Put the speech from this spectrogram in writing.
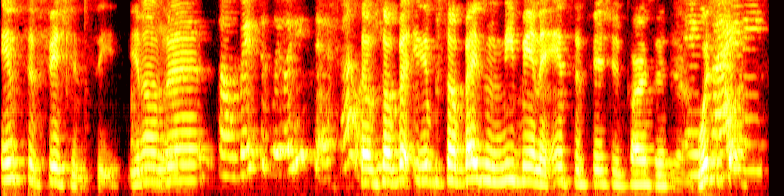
insufficiency. You know what I'm saying? So basically, like he said, So so so basically, me being an insufficient person, Yeah. which is- anxiety.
